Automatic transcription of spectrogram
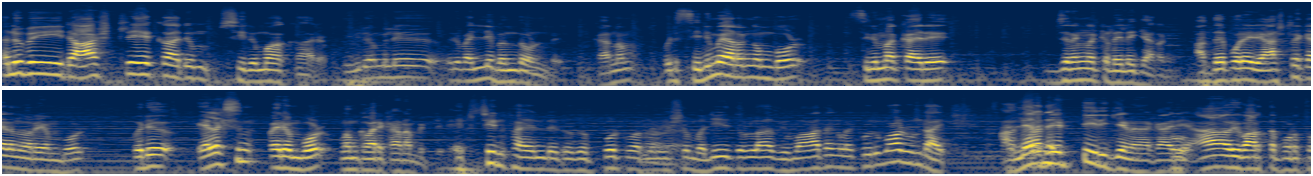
അനുപ ഈ രാഷ്ട്രീയക്കാരും സിനിമാക്കാരും. ഇവർ തമ്മിൽ ഒരു വലിയ ബന്ധമുണ്ട്. കാരണം ഒരു സിനിമ ഇറങ്ങുമ്പോൾ സിനിമാക്കാർ ജനങ്ങൾക്കിടയിലേക്ക് ഇറങ്ങും. അതേപോലെ രാഷ്ട്രീയക്കാരെന്ന് പറയുമ്പോൾ ഒരു ഇലക്ഷൻ വരുമ്പോൾ നമുക്ക് അവരെ കാണാൻ പറ്റും. എപ്സ്റ്റീൻ ഫയലിന്റെ ഒരു റിപ്പോർട്ട് വന്ന ശേഷം വലിയ രീതിയിലുള്ള വിവാദങ്ങളൊക്കെ ഒരുപാടുണ്ടായി. എല്ലാവരും ഞെട്ടിയിരിക്കുകയാണ് ആ കാര്യം ആ ഒരു വാർത്ത പുറത്തു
